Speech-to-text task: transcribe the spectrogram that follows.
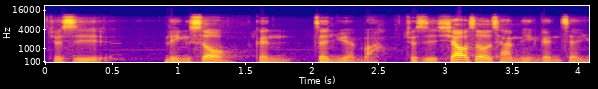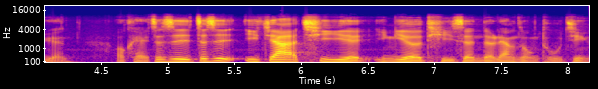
就是零售跟增员嘛，就是销售产品跟增员。OK，这是这是一家企业营业额提升的两种途径，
